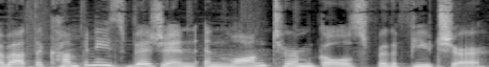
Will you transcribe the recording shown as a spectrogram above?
about the company's vision and long term goals for the future.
